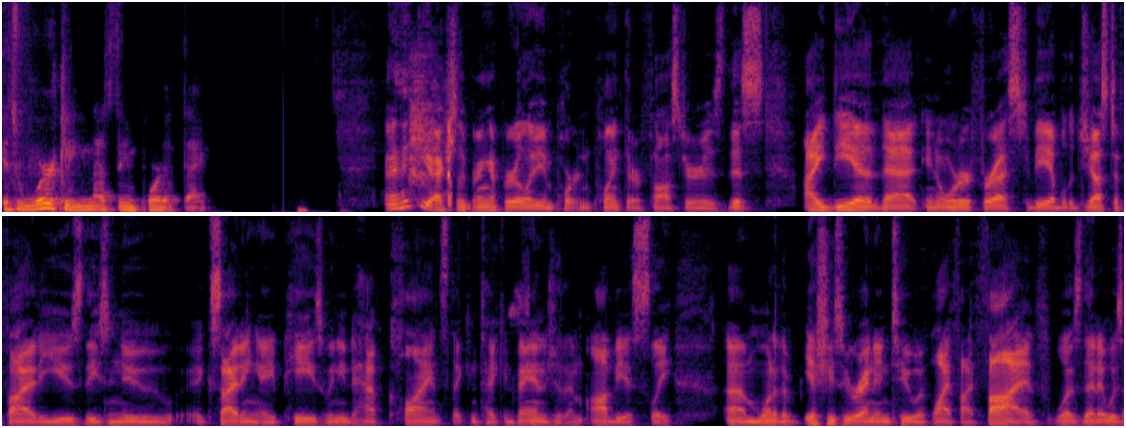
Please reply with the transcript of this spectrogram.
it's working. And that's the important thing. And I think you actually bring up a really important point there, Foster, is this idea that in order for us to be able to justify to use these new exciting APs, we need to have clients that can take advantage of them. Obviously, um, one of the issues we ran into with Wi-Fi 5 was that it was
